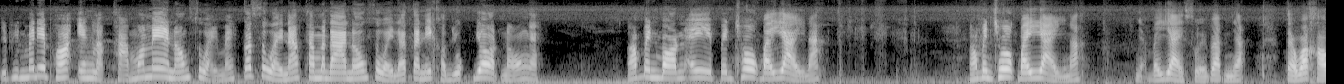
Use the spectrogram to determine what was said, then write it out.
ยายพินไม่ได้เพาะเองหลักถามว่าแม่น้องสวยไหมก็สวยนะธรรมดาน้องสวยแล้วตอนนี้เขายกยอดน้องไงน้องเป็นบอลไอ้เป็นโชคใบใหญ่นะน้องเป็นโชคใบใหญ่นะเนี่ยใบใหญ่สวยแบบเนี้ย แต่ว่าเขา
